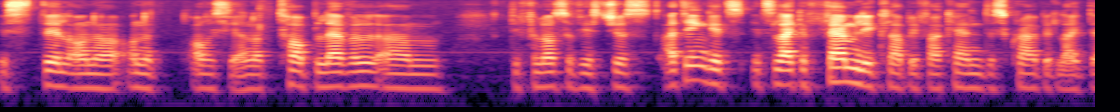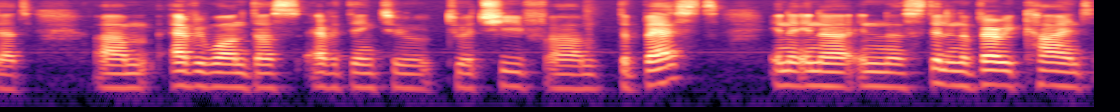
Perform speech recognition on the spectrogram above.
is still on a on a obviously on a top level. Um, the philosophy is just I think it's it's like a family club if I can describe it like that. Um, everyone does everything to to achieve um, the best in a, in a in a, still in a very kind,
